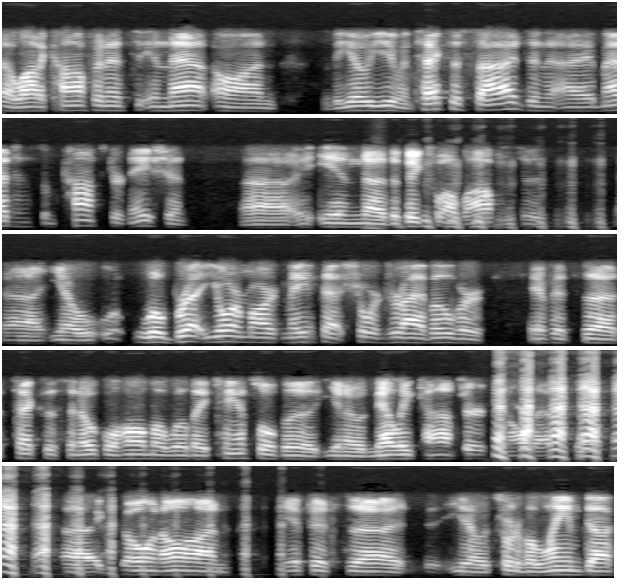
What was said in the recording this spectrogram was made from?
a lot of confidence in that on the OU and Texas sides, and I imagine some consternation uh, in uh, the Big 12 offices. Uh, you know, will Brett Yormark make that short drive over? If it's uh, Texas and Oklahoma, will they cancel the you know Nelly concert and all that stuff uh, going on? If it's uh, you know sort of a lame duck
